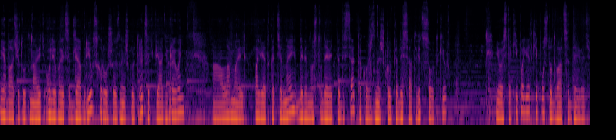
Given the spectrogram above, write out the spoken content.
Я бачу тут навіть олівець для брів з хорошою знижкою 35 гривень. Ламель палетка тіней 99,50, також знижкою 50%. І ось такі палетки по 129.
